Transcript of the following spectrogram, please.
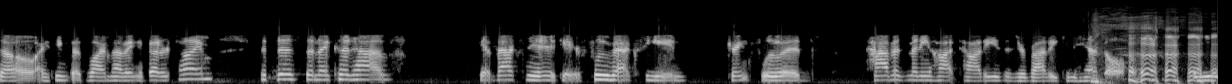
so I think that's why I'm having a better time with this than I could have. Get vaccinated, get your flu vaccine, drink fluids, have as many hot toddies as your body can handle, and you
